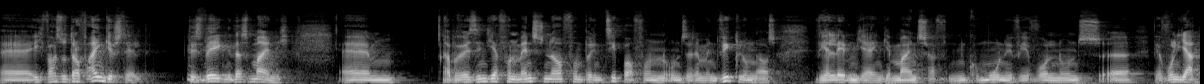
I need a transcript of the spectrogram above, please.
Äh, ich war so darauf eingestellt. Deswegen, mhm. das meine ich. Ähm, aber wir sind ja von Menschen auch vom Prinzip auch von unserer Entwicklung aus. Wir leben ja in Gemeinschaften, in Kommunen. Wir wollen uns, äh, wir wollen ja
